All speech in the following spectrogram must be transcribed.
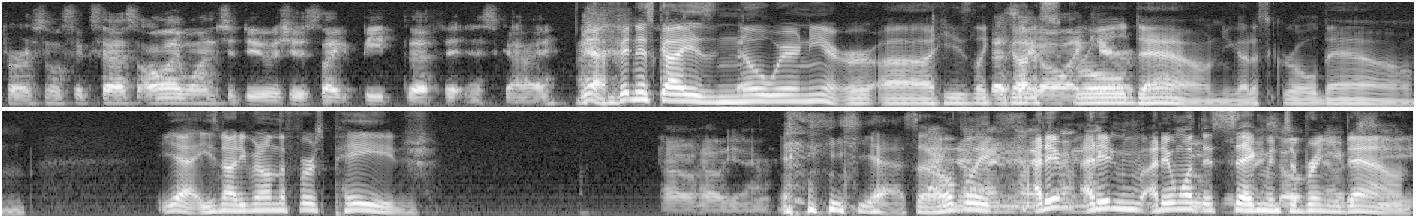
personal success. All I wanted to do is just like beat the fitness guy. Yeah, fitness guy is nowhere near. Or, uh, he's like, That's, you gotta like, all I care scroll about. down. You gotta scroll down. Yeah, he's not even on the first page. Oh hell yeah! yeah, so I'm hopefully I'm, like- I didn't I'm, I didn't I didn't want this segment to bring you down.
